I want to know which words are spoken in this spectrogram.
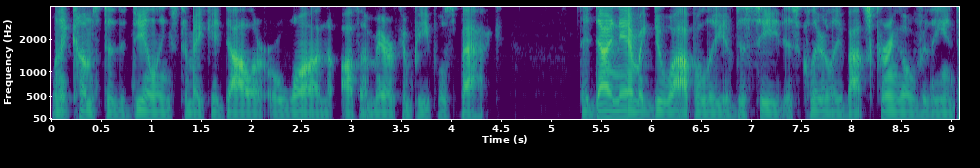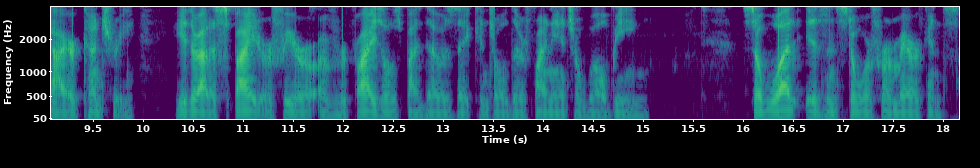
when it comes to the dealings to make a dollar or one off American people's back. The dynamic duopoly of deceit is clearly about screwing over the entire country, either out of spite or fear of reprisals by those that control their financial well being. So, what is in store for Americans?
